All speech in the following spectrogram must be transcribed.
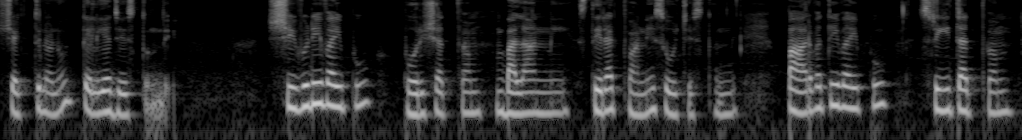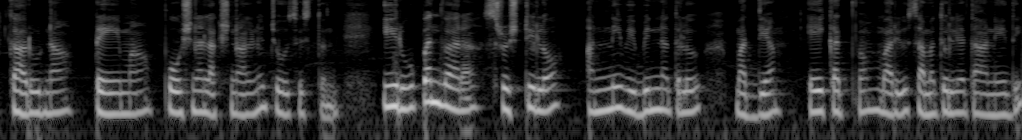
శక్తులను తెలియజేస్తుంది. శివుడి వైపు పురుషత్వం బలాన్ని స్థిరత్వాన్ని సూచిస్తుంది. పార్వతి వైపు శ్రీతత్వం కరుణ ప్రేమ పోషణ లక్షణాలను సూచిస్తుంది ఈ రూపం ద్వారా సృష్టిలో అన్ని విభిన్నతలు మధ్య ఏకత్వం మరియు సమతుల్యత అనేది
